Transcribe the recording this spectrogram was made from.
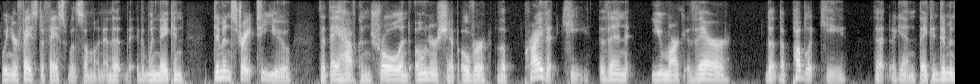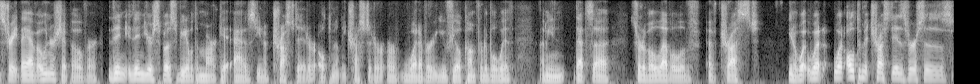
when you're face to face with someone and that, that when they can demonstrate to you that they have control and ownership over the private key, then you mark their the, the public key that again they can demonstrate they have ownership over, then then you're supposed to be able to mark it as, you know, trusted or ultimately trusted or, or whatever you feel comfortable with. I mean, that's a sort of a level of, of trust. You know what what what ultimate trust is versus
